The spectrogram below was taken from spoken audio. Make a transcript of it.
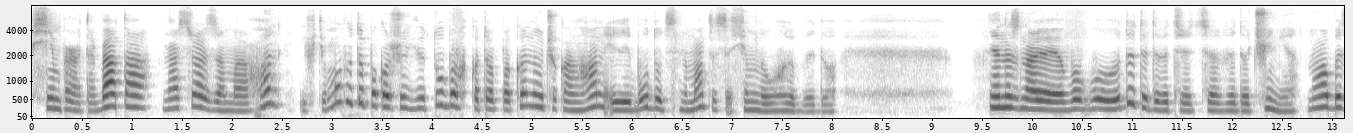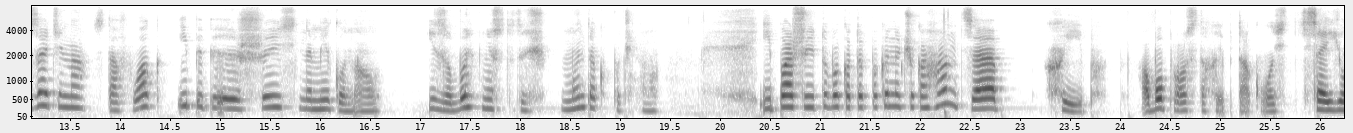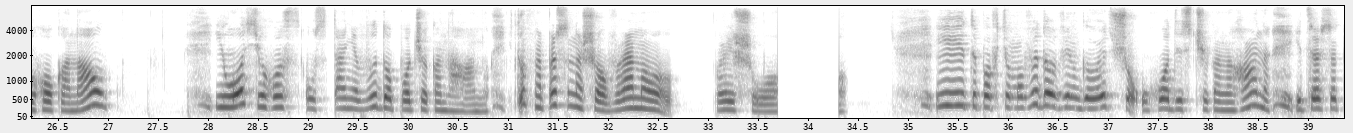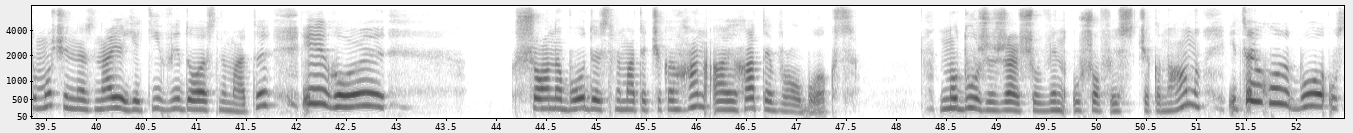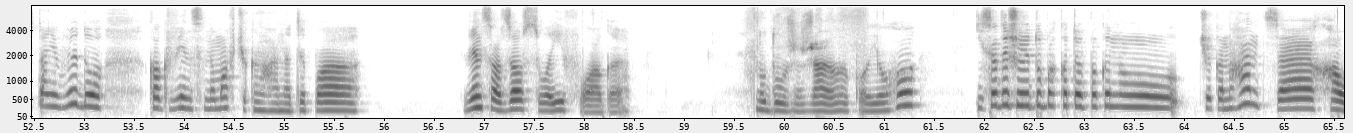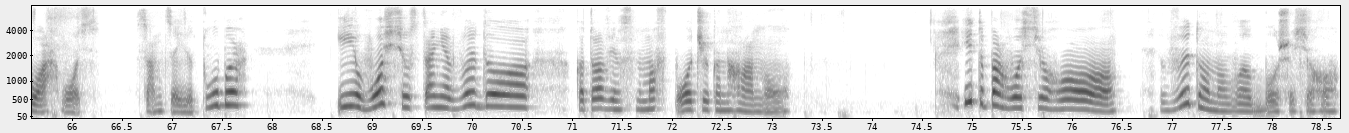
Всем привет, ребята! На связи Марган, и в цьому відео покажу ютубер, который покинув Чиканган і будуть знімати зовсім нове відео. Я не знаю, ви будете дивитися це відео чи ні, но обязательно став лайк і підпишись на мій канал. І забудь не статиш. Ми так почнемо. І перший ютубер, який покинув Чиканган, це Хип. Або просто Хип. Так, ось це його канал. І ось його останнє відео по Чекангану. І тут написано, що время прийшло. І типу в цьому відео він говорить, що уходить з Чекангана, і це все тому, що не знає, які відео знімати. І говорить, що не буде знімати Чеканган, а грати в Roblox. Ну дуже жаль, що він ушов із Чекангану. І це його було останнє відео, як він знімав Чекангана. Типа. Він саджав свої флаги. Ну, дуже жалко його. І следующий ютубер, який покинув Чеканган, це Халах. Ось. Сам цей ютубер. І ось останнє відео, яке він знімав по Чекангану. І тепер ось його нове або щось його.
